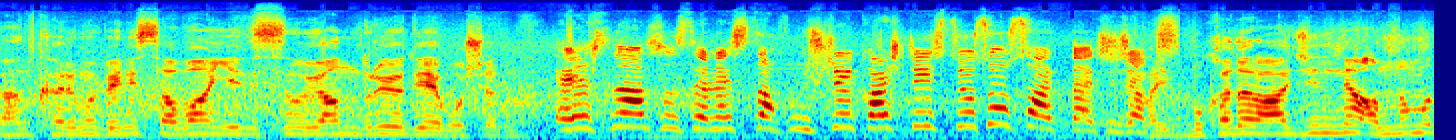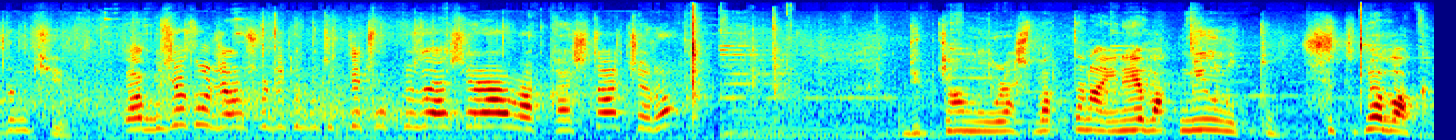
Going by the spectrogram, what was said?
Ben karımı beni sabahın yedisine uyandırıyor diye boşadım. Es ne yapsın sen esnaf müşteri kaçta istiyorsa o saatte açacaksın. Hayır bu kadar acil ne anlamadım ki. Ya bir şey soracağım şuradaki butikte çok güzel şeyler var. Kaçta açar o? Dükkanla uğraşmaktan aynaya bakmayı unuttum. Şu tipe bak.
